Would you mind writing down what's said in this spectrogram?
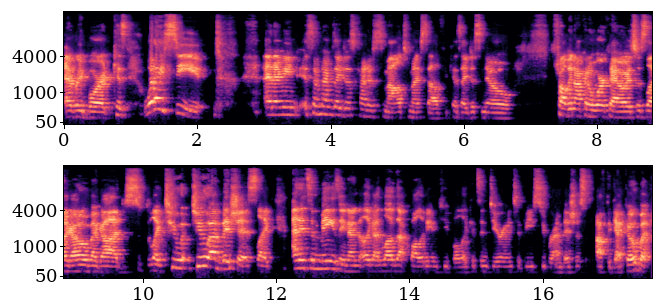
every board. Because what I see, and I mean, sometimes I just kind of smile to myself because I just know probably not going to work out. It's just like, oh my God, like too, too ambitious. Like, and it's amazing. And like, I love that quality in people. Like it's endearing to be super ambitious off the get go, but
